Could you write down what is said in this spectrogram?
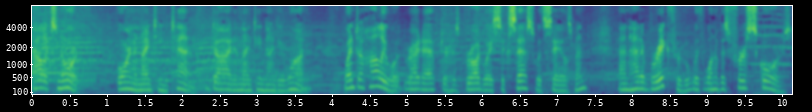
Alex North, born in 1910, died in 1991, went to Hollywood right after his Broadway success with Salesman and had a breakthrough with one of his first scores,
